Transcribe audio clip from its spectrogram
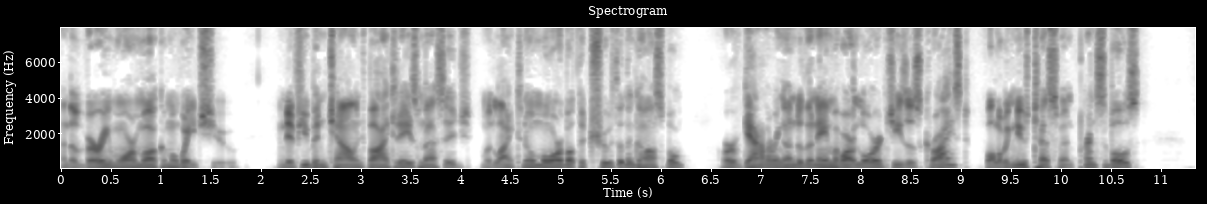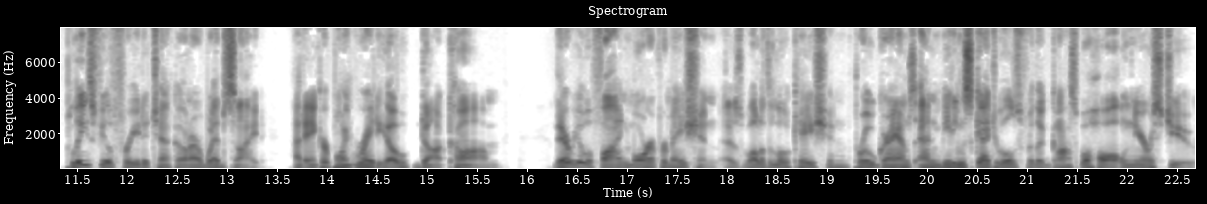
and a very warm welcome awaits you. And if you've been challenged by today's message, would like to know more about the truth of the gospel, or of gathering under the name of our Lord Jesus Christ, following New Testament principles, please feel free to check out our website at anchorpointradio.com. There you will find more information, as well as the location, programs, and meeting schedules for the Gospel Hall nearest you.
